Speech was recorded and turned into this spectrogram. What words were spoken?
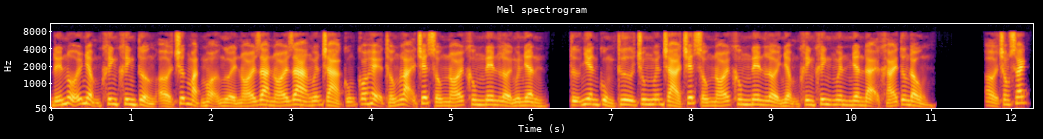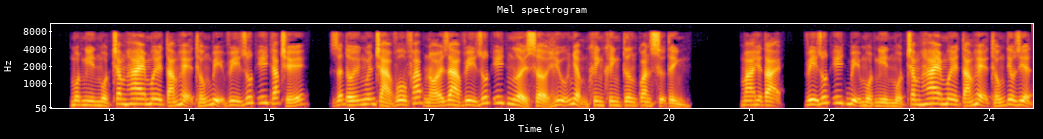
Đến nỗi nhậm khinh khinh tưởng ở trước mặt mọi người nói ra nói ra Nguyễn Trà cũng có hệ thống lại chết sống nói không nên lời nguyên nhân, tự nhiên cùng thư Trung Nguyễn Trà chết sống nói không nên lời nhậm khinh khinh nguyên nhân đại khái tương đồng. Ở trong sách, 1128 hệ thống bị vi rút ít áp chế, dẫn tới Nguyễn Trà vô pháp nói ra vi rút ít người sở hữu nhậm khinh khinh tương quan sự tình. Mà hiện tại, vi rút ít bị 1128 hệ thống tiêu diệt,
